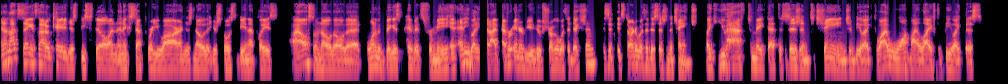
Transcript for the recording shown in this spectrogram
And I'm not saying it's not okay to just be still and, and accept where you are and just know that you're supposed to be in that place. I also know though that one of the biggest pivots for me and anybody that I've ever interviewed who struggled with addiction is that it started with a decision to change. Like you have to make that decision to change and be like, do I want my life to be like this?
